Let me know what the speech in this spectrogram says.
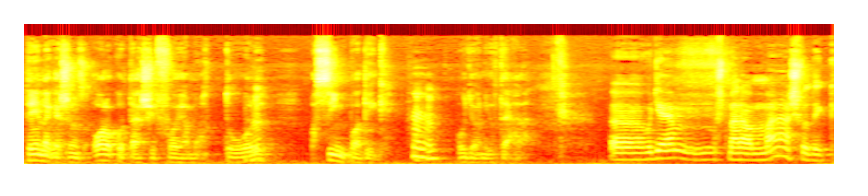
ténylegesen az alkotási folyamattól a színpadig hmm. hogyan jut el. Ugye most már a második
